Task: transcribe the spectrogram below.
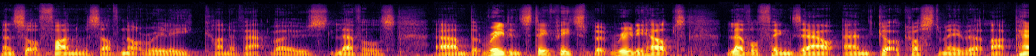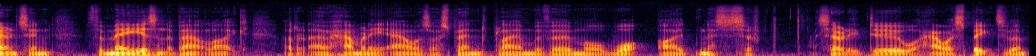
and sort of finding myself not really kind of at those levels. Um, but reading Steve Peters' book really helped level things out and got across to me that like parenting for me isn't about like I don't know how many hours I spend playing with them or what I necessarily necessarily do or how I speak to them.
